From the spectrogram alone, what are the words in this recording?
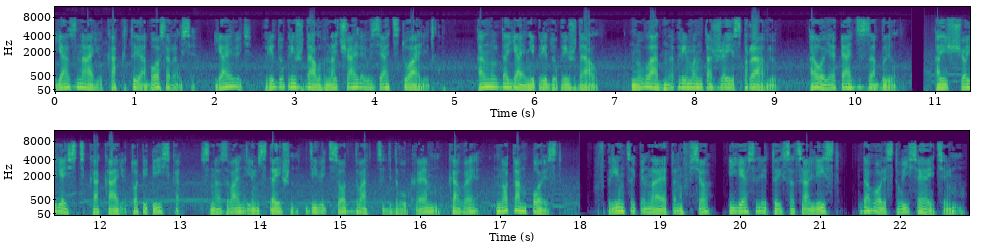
Я знаю, как ты обосрался. Я ведь предупреждал вначале взять туалетку. А ну да я не предупреждал. Ну ладно, при монтаже исправлю. А ой, опять забыл. А еще есть какая-то пиписька с названием Station 922 МКВ, но там поезд. В принципе на этом все, если ты социалист, довольствуйся этим.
